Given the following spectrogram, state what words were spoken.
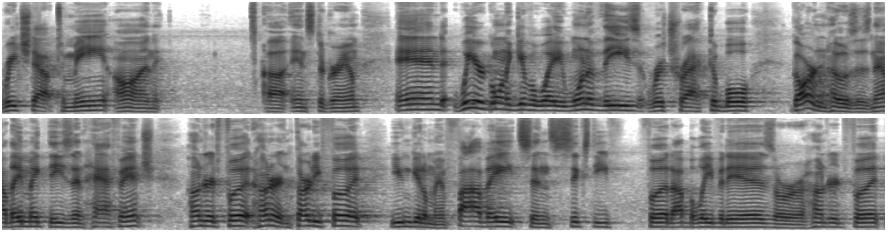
reached out to me on uh, Instagram and we are going to give away one of these retractable garden hoses. Now they make these in half inch, 100 foot, 130 foot. You can get them in 5 eighths and 60 foot, I believe it is, or 100 foot.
